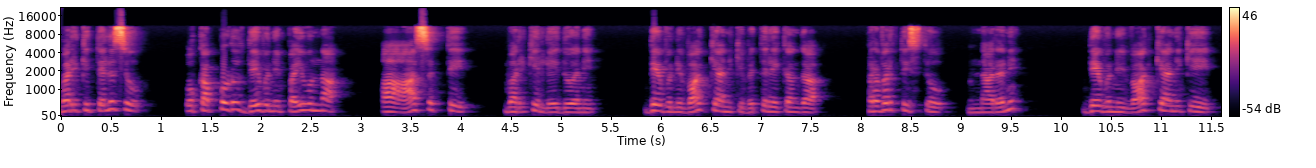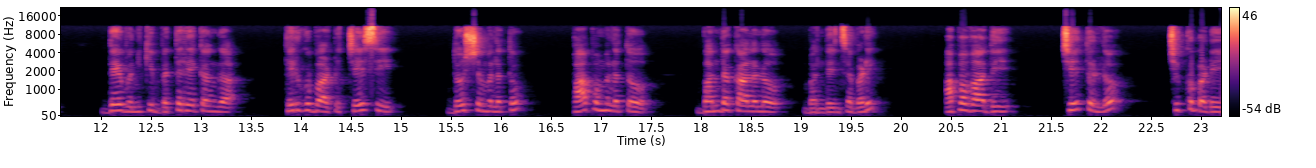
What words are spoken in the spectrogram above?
వారికి తెలుసు ఒకప్పుడు దేవునిపై ఉన్న ఆ ఆసక్తి వారికి లేదు అని. దేవుని వాక్యానికి వ్యతిరేకంగా ప్రవర్తిస్తూ ఉన్నారని దేవుని వాక్యానికి దేవునికి వ్యతిరేకంగా తిరుగుబాటు చేసి దోషములతో పాపములతో బంధకాలలో బంధించబడి అపవాది చేతుల్లో చిక్కుబడి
